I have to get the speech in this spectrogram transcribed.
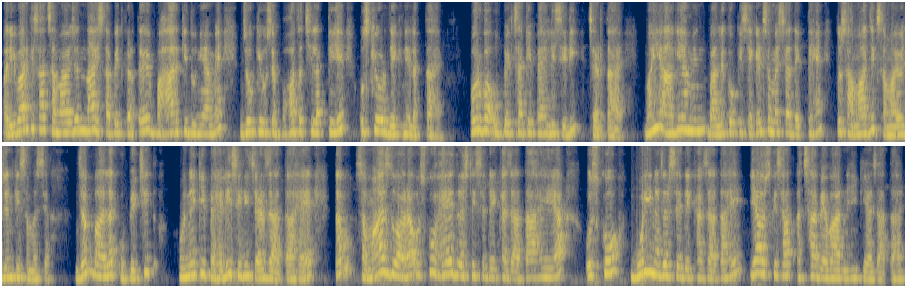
परिवार के साथ समायोजन ना स्थापित करते हुए बाहर की दुनिया में जो कि उसे बहुत अच्छी लगती है, उसकी ओर देखने लगता है और वह उपेक्षा की पहली सीढ़ी चढ़ता है। वहीं आगे हम इन बालकों की सेकेंड समस्या देखते हैं तो सामाजिक समायोजन की समस्या। जब बालक उपेक्षित होने की पहली सीढ़ी चढ़ जाता है, तब समाज द्वारा उसको है दृष्टि से देखा जाता है या उसको बुरी नज़र से देखा जाता है या उसके साथ अच्छा व्यवहार नहीं किया जाता है।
